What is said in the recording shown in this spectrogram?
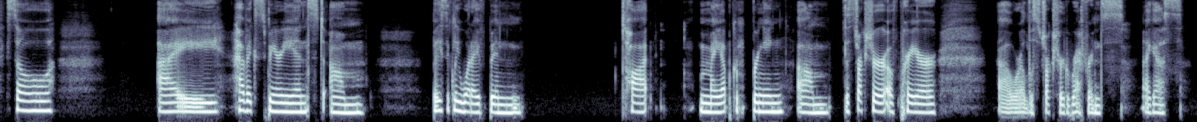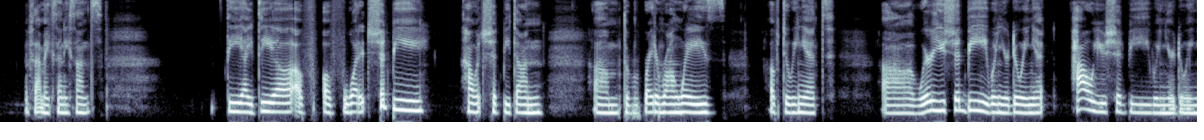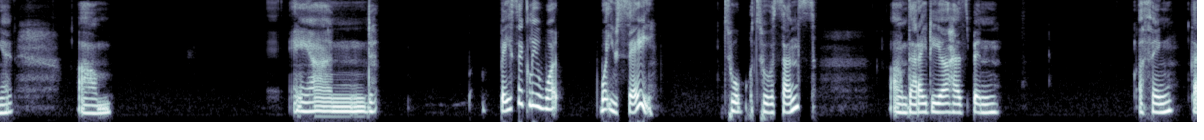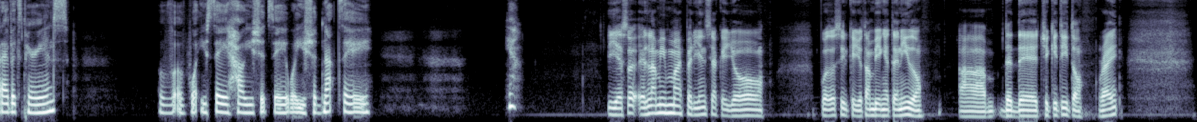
So I have experienced um, basically what I've been taught, my upbringing, um, the structure of prayer, uh, or the structured reference, I guess, if that makes any sense. The idea of, of what it should be, how it should be done, um, the right and wrong ways of doing it, uh, where you should be when you're doing it, how you should be when you're doing it. Um, and basically what what you say to a, to a sense um, that idea has been a thing that I've experienced of, of what you say, how you should say, what you should not say. Yeah. Y eso es la misma experiencia que yo puedo decir que yo también he tenido uh, desde chiquitito, right?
